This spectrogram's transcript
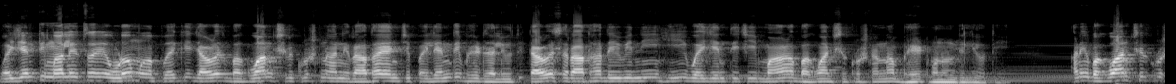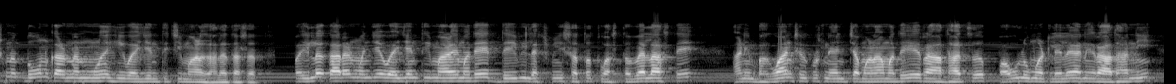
वैजयंतीमालेचं एवढं महत्त्व आहे की ज्यावेळेस भगवान श्रीकृष्ण आणि राधा यांची पहिल्यांदी भेट झाली होती त्यावेळेस राधा देवींनी ही वैजयंतीची माळ भगवान श्रीकृष्णांना भेट म्हणून दिली होती. आणि भगवान श्रीकृष्ण दोन कारणांमुळे ही वैजयंतीची माळ घालत असत. पहिलं कारण म्हणजे वैजयंती माळेमध्ये देवी लक्ष्मी सतत वास्तव्याला असते आणि भगवान श्रीकृष्ण यांच्या मनामध्ये राधाचं पाऊल उमटलेलं आहे आणि राधानी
